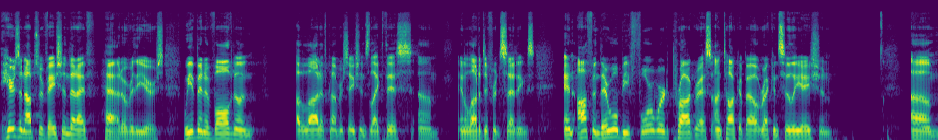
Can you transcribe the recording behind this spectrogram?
here's an observation that I've had over the years. We have been involved on a lot of conversations like this um, in a lot of different settings. And often there will be forward progress on talk about reconciliation. Um,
